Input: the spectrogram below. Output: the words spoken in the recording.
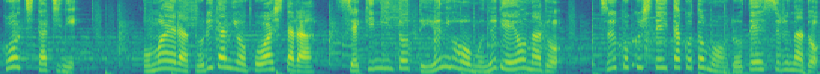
コーチたちに「お前ら鳥谷を壊したら責任取ってユニフォーム脱げよ」など通告していたことも露呈するなど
